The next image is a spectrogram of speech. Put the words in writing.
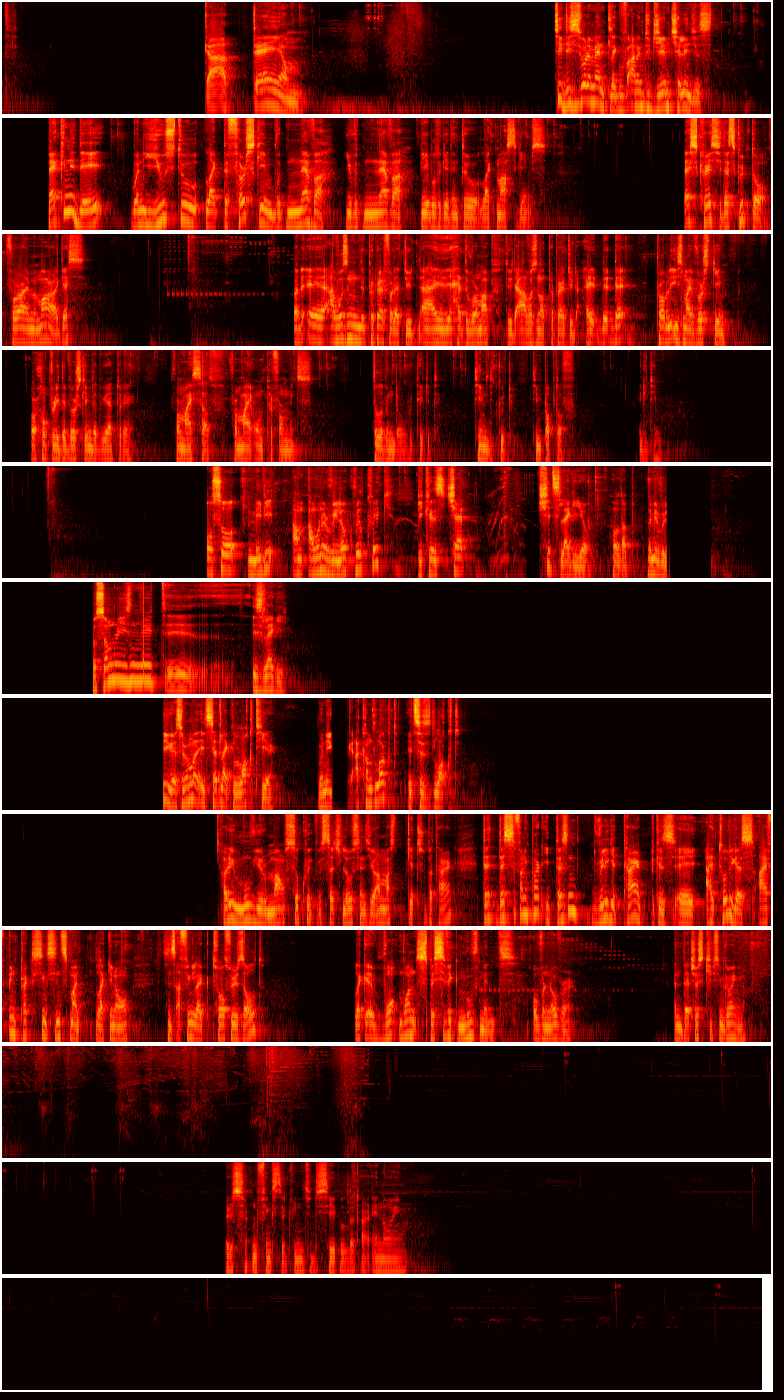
God damn. See, this is what I meant, like with adding to GM challenges. Back in the day, when you used to, like, the first game would never, you would never be able to get into, like, master games. That's crazy. That's good though for our MMR, I guess. But uh, I wasn't prepared for that, dude. I had to warm up, dude. I was not prepared, dude. I, that, that probably is my worst game, or hopefully the worst game that we had today, for myself, for my own performance. Still a window. We take it. Team did good. Team popped off. Thank you, team. Also, maybe I want to reload real quick because chat shit's laggy, yo. Hold up. Let me. Re- for some reason, it uh, is laggy. You guys remember it said like locked here. When you account locked, it says locked. How do you move your mouse so quick with such low sense? Your arm must get super tired. That, that's the funny part. It doesn't really get tired because uh, I told you guys I've been practicing since my like you know since I think like 12 years old. Like a, one, one specific movement over and over, and that just keeps me going. You know. There's certain things that we need to disable that are annoying.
